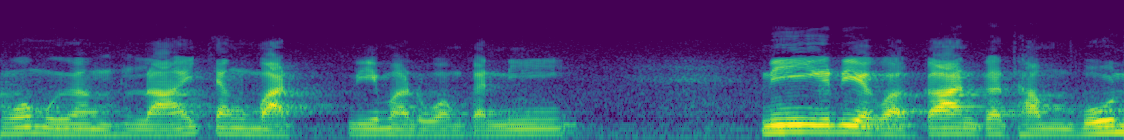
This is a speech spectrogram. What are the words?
หัวเมือง หลายจังหวัดมีมารวมกันนี้ นี่เรียกว่าการกระทำบุญ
